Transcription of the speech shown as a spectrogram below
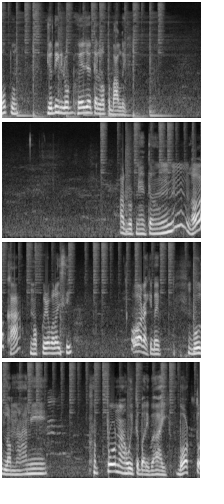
নতুন, যদি লোড হয়ে যায়, তাহলে তো ভালোই। আপলোড নিয়ে তো ল, খা নক করে বলাইছি। ও রাখি ভাই, বুঝলাম না, আমি প্রো না হইতে পারি ভাই, বট তো,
